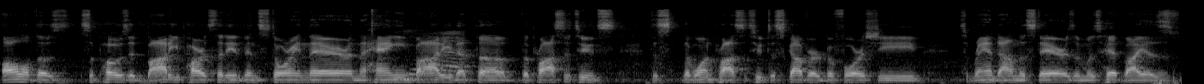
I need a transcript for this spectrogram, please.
all of those supposed body parts that he had been storing there and the hanging body that the the prostitutes the, the one prostitute discovered before she ran down the stairs and was hit by his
